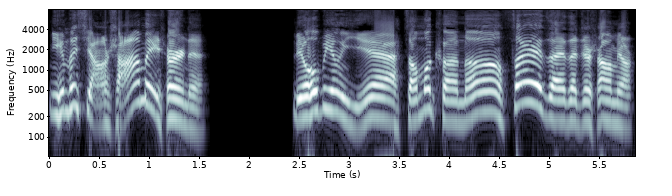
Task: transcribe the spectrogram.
你们想啥没事呢？刘病已怎么可能再栽在这上面？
